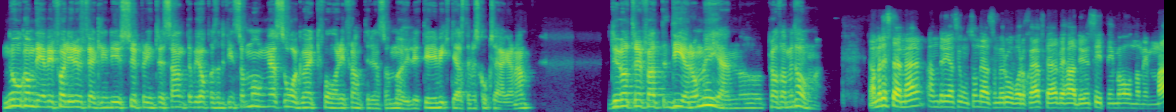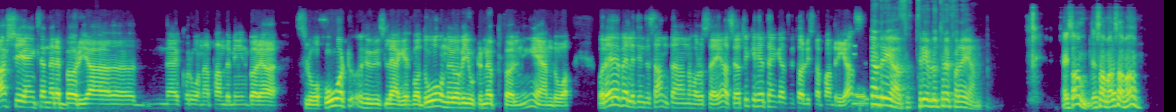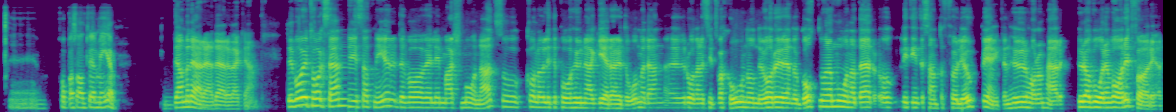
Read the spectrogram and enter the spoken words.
Nog om det. Vi följer utvecklingen. Det är ju superintressant och vi hoppas att det finns så många sågverk kvar i framtiden som möjligt. Det är det viktigaste för skogsägarna. Du har träffat Derome igen och pratat med dem. Ja, men det stämmer. Andreas Jonsson där som är råvaruchef där. Vi hade ju en sittning med honom i mars egentligen när det började, när coronapandemin började slå hårt, hur läget var då. Och nu har vi gjort en uppföljning igen då. Och det är väldigt intressant det han har att säga. Så jag tycker helt enkelt att vi tar och lyssnar på Andreas. Hej Andreas! Trevligt att träffa dig igen. Hejsan! Detsamma, detsamma. Eh, hoppas allt väl med er. Ja, men det är det. Det är det verkligen. Det var ju ett tag sedan vi satt ner. Det var väl i mars månad. Så kollade vi lite på hur ni agerade då med den eh, rådande situation. Och nu har det ju ändå gått några månader och lite intressant att följa upp egentligen. Hur har, de här, hur har våren varit för er?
